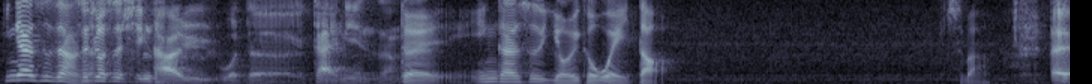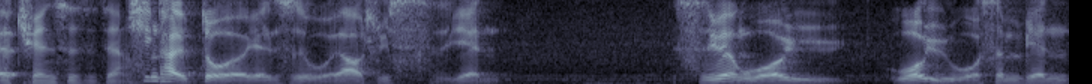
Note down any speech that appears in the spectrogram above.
应该是这样的。这就是新台语我的概念，这样。对，应该是有一个味道，是吧？呃这个诠释是这样。新台语对我而言是我要去实验，实验我与我与我身边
